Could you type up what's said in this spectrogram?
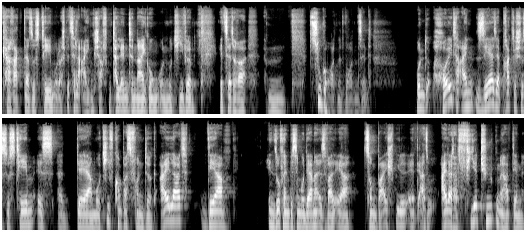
Charaktersystem oder spezielle Eigenschaften, Talente, Neigungen und Motive etc. Ähm, zugeordnet worden sind. Und heute ein sehr, sehr praktisches System ist äh, der Motivkompass von Dirk Eilert, der insofern ein bisschen moderner ist, weil er zum Beispiel, äh, also Eilert hat vier Typen. Er hat den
